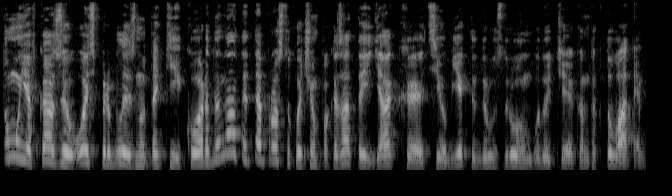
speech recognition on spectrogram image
Тому я вказую ось приблизно такі координати, та просто хочу показати, як е, ці об'єкти друг з другом будуть е, контактувати.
